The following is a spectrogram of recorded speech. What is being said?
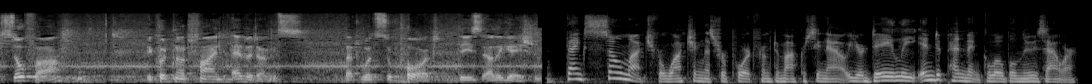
So far, we could not find evidence that would support these allegations. Thanks so much for watching this report from Democracy Now!, your daily independent global news hour.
